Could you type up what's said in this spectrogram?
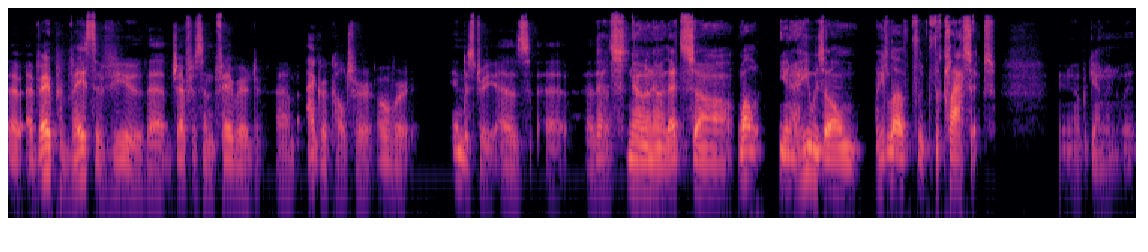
a, a very pervasive view that Jefferson favored um, agriculture over industry as, uh, as a- That's no, no. That's uh, well, you know, he was um, he loved the, the classics. You know, beginning with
